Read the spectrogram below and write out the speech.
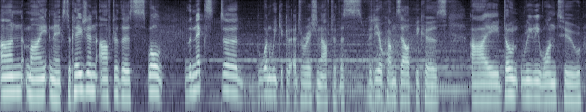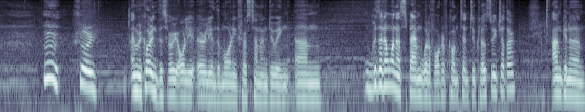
on my next occasion after this. Well, the next uh, one week iteration after this video comes out because I don't really want to. Sorry. I'm recording this very early, early in the morning, first time I'm doing, um, because I don't want to spam World of Warcraft content too close to each other. I'm gonna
